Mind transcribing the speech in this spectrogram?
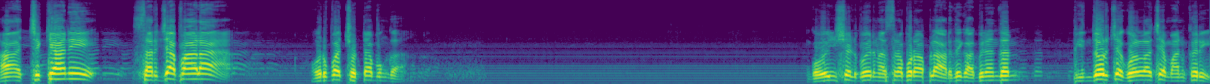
हा चिक्क्या आणि सर्जा पाहिला. उर्फ छोटा बुंगा. गोविंद शेठ भोईर नसरापूर आपलं हार्दिक अभिनंदन. भिंदोरच्या गोळाचे मानकरी.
